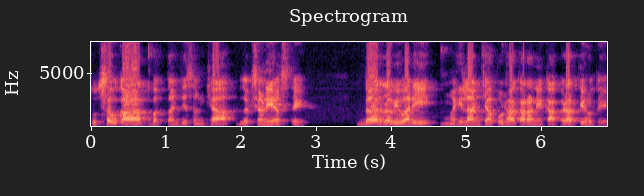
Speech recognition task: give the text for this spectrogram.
उत्सव काळात भक्तांची संख्या लक्षणीय असते. दर रविवारी महिलांच्या पुढाकाराने काकड आरती होते.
